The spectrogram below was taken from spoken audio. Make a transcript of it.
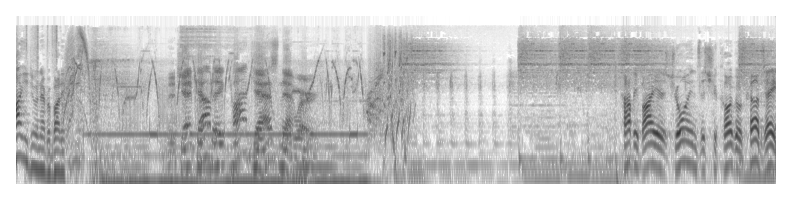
How you doing, everybody? The Chet Coppock Podcast Network. Javi Baez joins the Chicago Cubs. Hey,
